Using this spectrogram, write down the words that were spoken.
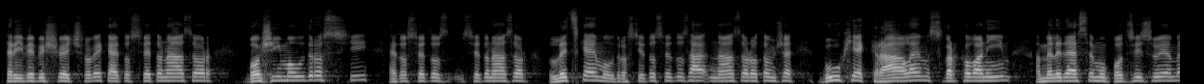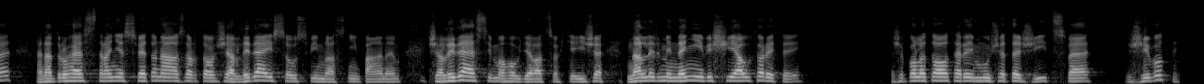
který vyvyšuje člověka. Je to světonázor boží moudrosti, je to světo, světonázor lidské moudrosti. Je to světonázor o tom, že Bůh je králem svrchovaným a my lidé se mu podřizujeme. A na druhé straně světonázor toho, že lidé jsou svým vlastním pánem, že lidé si mohou dělat, co chtějí, že nad lidmi není vyšší autority. že podle toho tedy můžete žít své životy.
